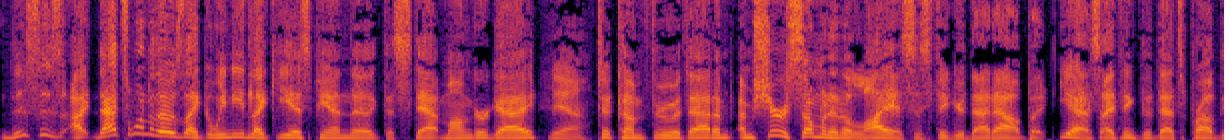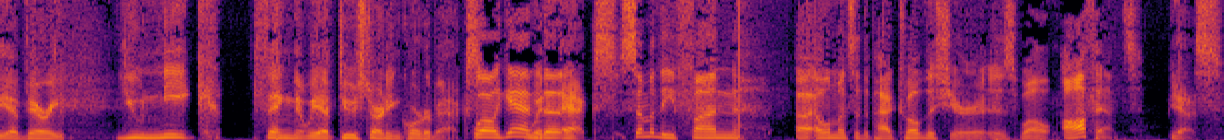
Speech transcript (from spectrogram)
this is I, that's one of those like we need like ESPN the like the stat monger guy Yeah. to come through with that. I'm I'm sure someone at Elias has figured that out. But yes, I think that that's probably a very unique thing that we have two starting quarterbacks. Well, again, with the, X. some of the fun uh, elements of the Pac-12 this year is well offense. Yes.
